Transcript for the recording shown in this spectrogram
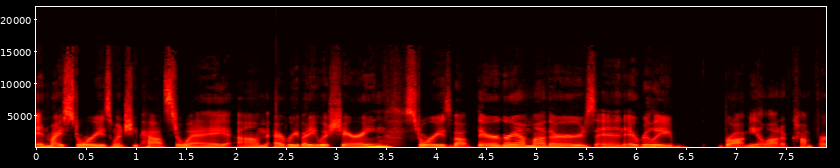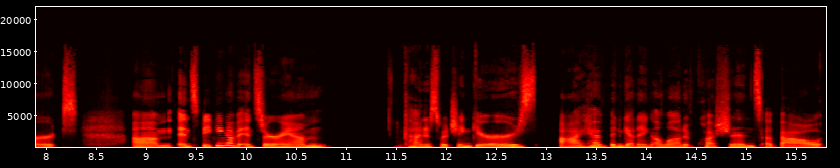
in my stories when she passed away, um, everybody was sharing stories about their grandmothers, and it really brought me a lot of comfort. Um, and speaking of Instagram, kind of switching gears, I have been getting a lot of questions about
